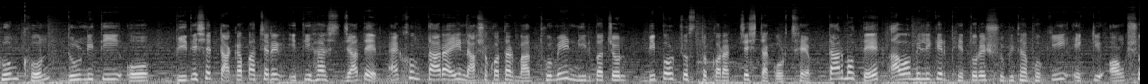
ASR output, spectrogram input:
গুম খুন দুর্নীতি ও বিদেশের টাকা পাচারের ইতিহাস যাদের এখন তারাই নাশকতার মাধ্যমে নির্বাচন বিপর্যস্ত করার চেষ্টা করছে। তার মতে, আওয়ামী লীগের ভেতরের সুবিধাভোগী একটি অংশ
